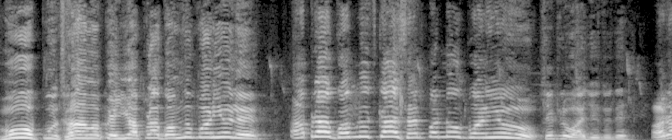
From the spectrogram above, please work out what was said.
હું પૂંછડામાં ગયો આપણા ગામનું ભણ્યું ને. આપણા ગામનું જ કા સરપંચનું ભણ્યું? કેટલું વાજ્યું તું તે? અરે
